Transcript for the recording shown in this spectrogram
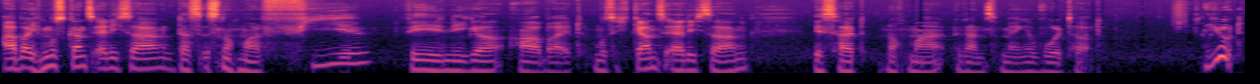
Aber ich muss ganz ehrlich sagen, das ist nochmal viel weniger Arbeit. Muss ich ganz ehrlich sagen, ist halt nochmal eine ganze Menge Wohltat. Gut,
